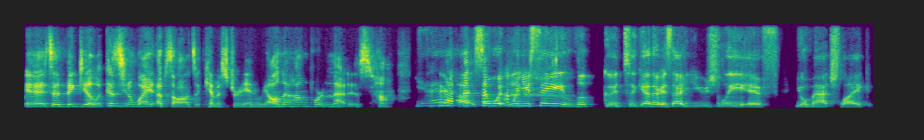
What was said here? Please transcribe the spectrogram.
It's a big deal because, you know, why it ups the odds of chemistry, and we all know how important that is. Huh? Yeah. so w- when you say look good together, is that usually if you'll match like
